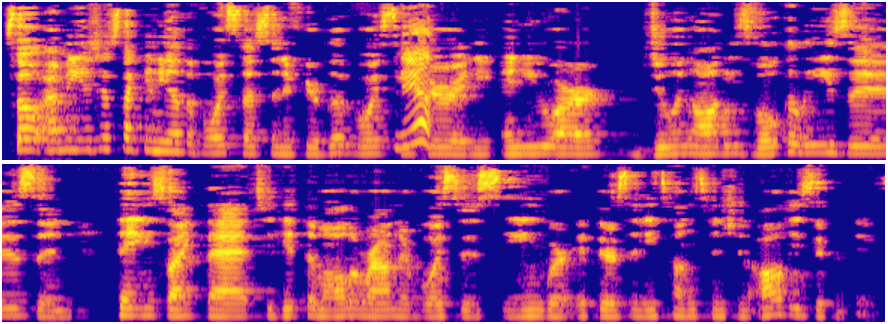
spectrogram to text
So, I mean, it's just like any other voice lesson. If you're a good voice teacher yeah. and, you, and you are doing all these vocalises and things like that to get them all around their voices, seeing where, if there's any tongue tension, all these different things.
